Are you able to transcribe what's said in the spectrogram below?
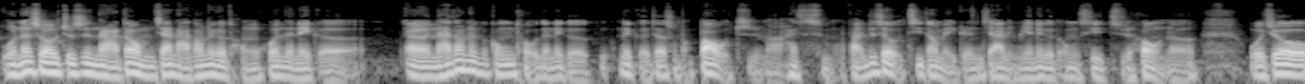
我那时候就是拿到我们家拿到那个同婚的那个。呃，拿到那个公投的那个那个叫什么报纸嘛，还是什么？反正就是有寄到每个人家里面那个东西之后呢，我就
